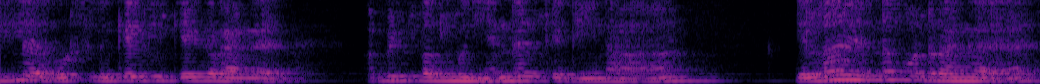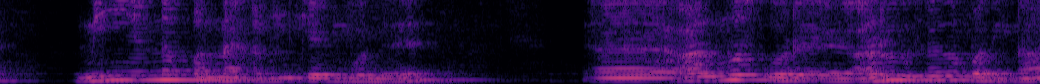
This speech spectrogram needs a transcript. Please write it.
இல்லை ஒரு சில கேள்வி கேட்குறாங்க அப்படின்னு பார்க்கும்போது என்னன்னு கேட்டிங்கன்னா எல்லாரும் என்ன பண்ணுறாங்க நீ என்ன பண்ண? அப்படின்னு கேட்கும்போது ஆல்மோஸ்ட் ஒரு அறுபது சதவீதம் பார்த்தீங்கன்னா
